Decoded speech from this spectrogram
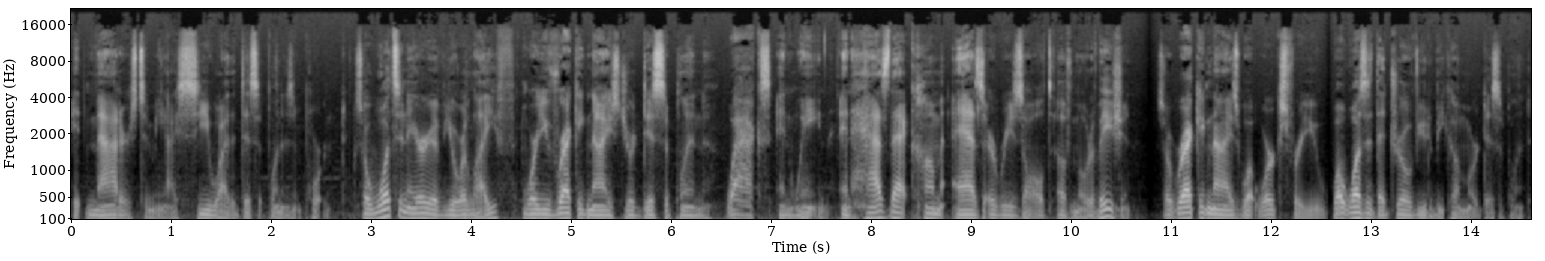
it matters to me. I see why the discipline is important. So, what's an area of your life where you've recognized your discipline wax and wane? And has that come as a result of motivation? So, recognize what works for you. What was it that drove you to become more disciplined?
